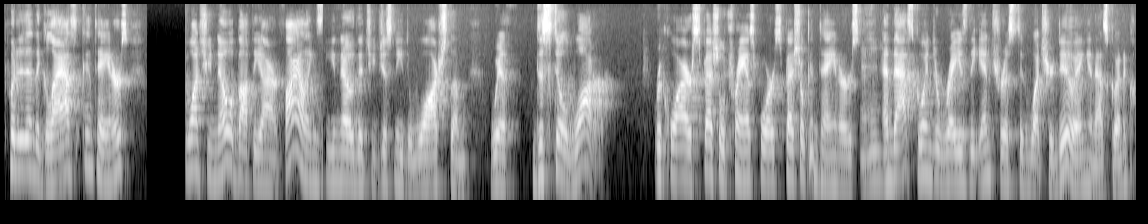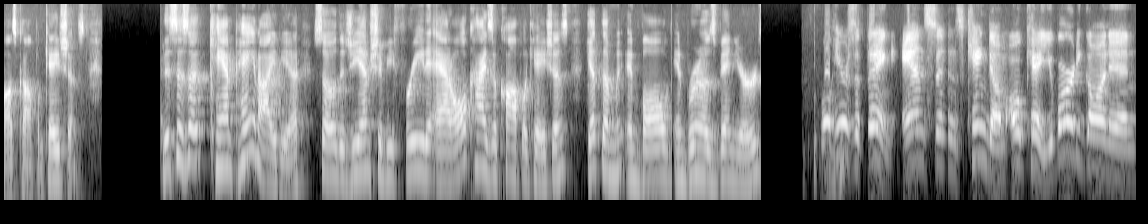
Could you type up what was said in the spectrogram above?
put it into glass containers. Once you know about the iron filings, you know that you just need to wash them with distilled water require special transport, special containers, mm-hmm. and that's going to raise the interest in what you're doing, and that's going to cause complications. This is a campaign idea, so the GM should be free to add all kinds of complications, get them involved in Bruno's vineyards. Well, here's the thing Anson's Kingdom, okay, you've already gone in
